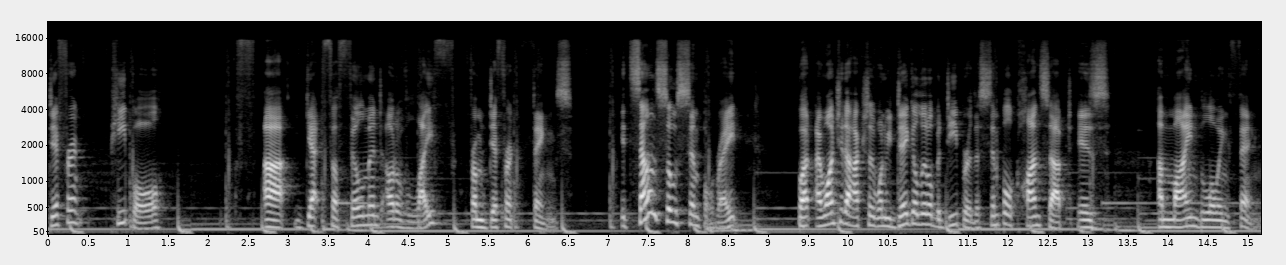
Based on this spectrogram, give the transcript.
different people uh, get fulfillment out of life from different things. It sounds so simple, right? But I want you to actually, when we dig a little bit deeper, the simple concept is a mind blowing thing.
